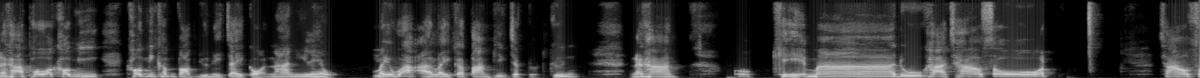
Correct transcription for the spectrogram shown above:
นะคะ เพราะว่าเขามีเขามีคำตอบอยู่ในใจก่อนหน้านี้แล้ว ไม่ว่าอะไรก็ตามที่จะเกิดขึ้นนะคะโอเคมาดูค่ะ ชาวโสด ชาวโส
